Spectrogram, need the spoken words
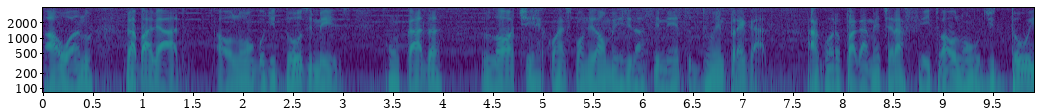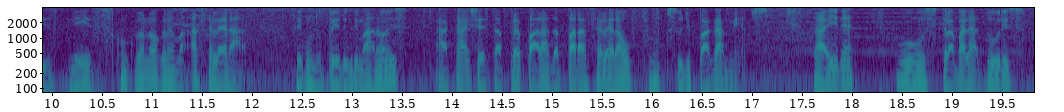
ao ano trabalhado, ao longo de 12 meses, com cada lote correspondendo ao mês de nascimento do empregado. Agora o pagamento será feito ao longo de dois meses, com cronograma acelerado. Segundo Pedro Guimarães, a Caixa está preparada para acelerar o fluxo de pagamentos. Tá aí, né? Os trabalhadores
